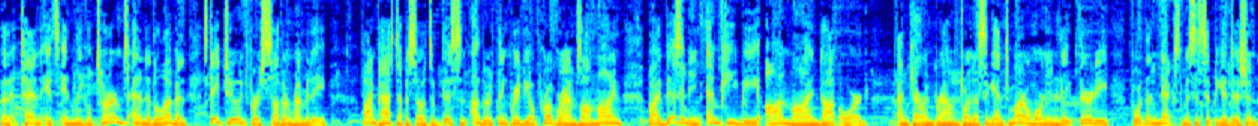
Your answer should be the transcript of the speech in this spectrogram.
Then at 10, it's In Legal Terms. And at 11, stay tuned for Southern Remedy. Find past episodes of this and other Think Radio programs online by visiting mpbonline.org. I'm Karen Brown. Join us again tomorrow morning at 8.30 for the next Mississippi edition,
